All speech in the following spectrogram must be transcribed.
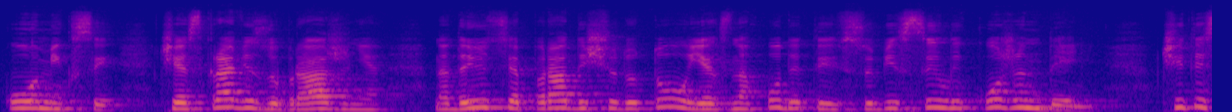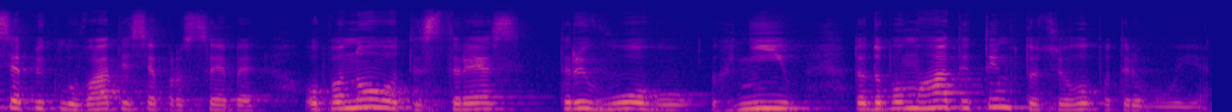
комікси чи яскраві зображення, надаються поради щодо того, як знаходити в собі сили кожен день, вчитися піклуватися про себе, опановувати стрес, тривогу, гнів та допомагати тим, хто цього потребує.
